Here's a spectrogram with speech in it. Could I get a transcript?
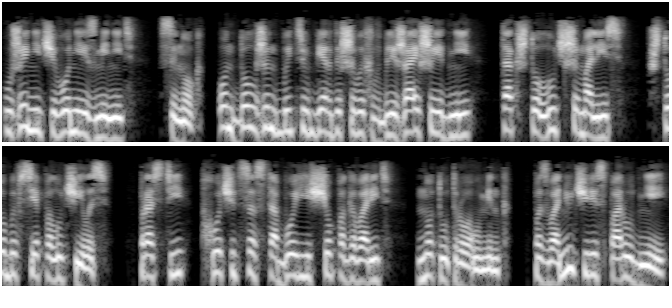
Уже ничего не изменить, сынок. Он должен быть у Бердышевых в ближайшие дни, так что лучше молись, чтобы все получилось. Прости, хочется с тобой еще поговорить, но тут роуминг. Позвоню через пару дней.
